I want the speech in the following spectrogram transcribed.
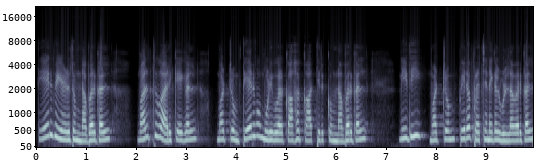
தேர்வு எழுதும் நபர்கள் மருத்துவ அறிக்கைகள் மற்றும் தேர்வு முடிவுகளுக்காக காத்திருக்கும் நபர்கள் நிதி மற்றும் பிற பிரச்சனைகள் உள்ளவர்கள்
